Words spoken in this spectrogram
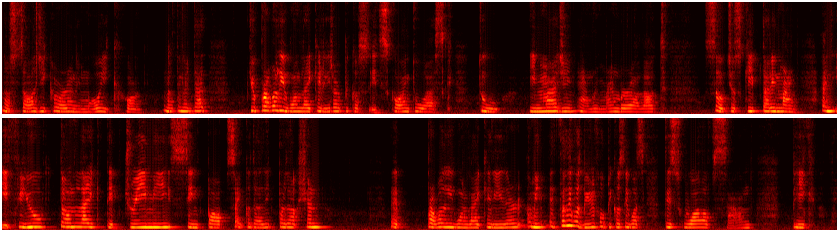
nostalgic or anemoic or nothing like that, you probably won't like it either because it's going to ask to imagine and remember a lot. So just keep that in mind. And if you don't like the dreamy synth pop psychedelic production, I probably won't like it either. I mean, I thought it was beautiful because it was this wall of sound, big, like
